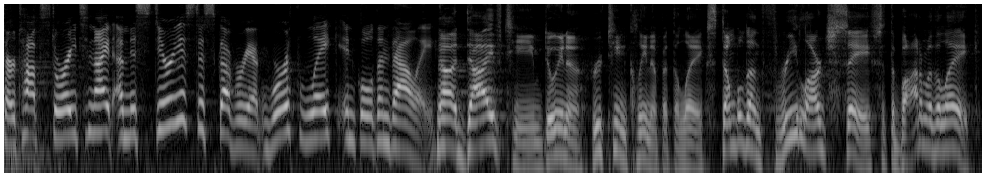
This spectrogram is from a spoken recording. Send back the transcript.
Our top story tonight a mysterious discovery at Wirth Lake in Golden Valley. Now, a dive team doing a routine cleanup at the lake stumbled on three large safes at the bottom of the lake.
